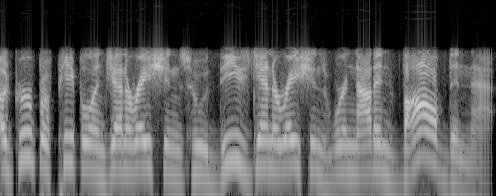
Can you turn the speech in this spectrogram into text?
a group of people and generations who these generations were not involved in that.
